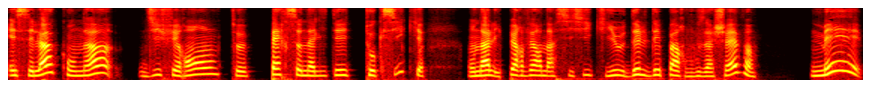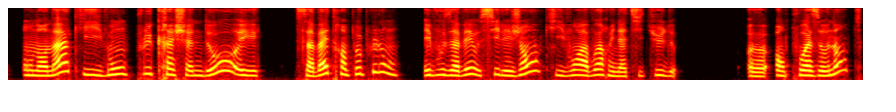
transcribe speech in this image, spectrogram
Et c'est là qu'on a différentes personnalités toxiques. On a les pervers narcissiques qui, eux, dès le départ, vous achèvent. Mais on en a qui vont plus crescendo et ça va être un peu plus long. Et vous avez aussi les gens qui vont avoir une attitude euh, empoisonnante,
